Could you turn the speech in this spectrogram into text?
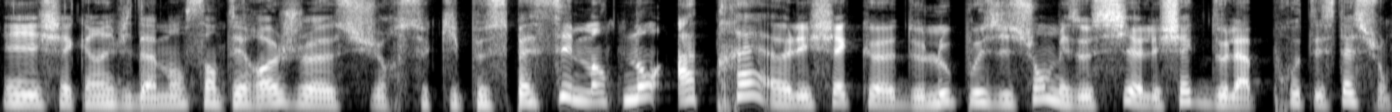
Et chacun évidemment s'interroge sur ce qui peut se passer maintenant après l'échec de l'opposition, mais aussi l'échec de la protestation.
